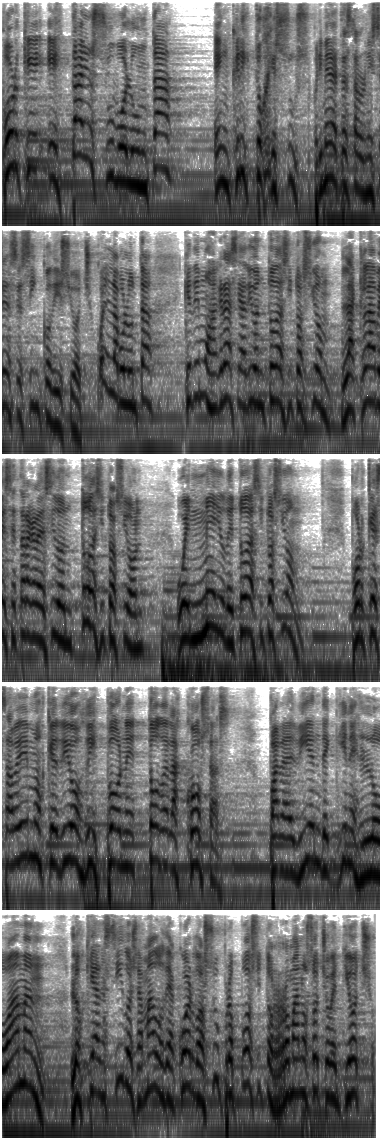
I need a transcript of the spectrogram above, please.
Porque está en su voluntad en Cristo Jesús. Primera de Tesalonicenses 5:18. ¿Cuál es la voluntad? Que demos gracias a Dios en toda situación. La clave es estar agradecido en toda situación o en medio de toda situación. Porque sabemos que Dios dispone todas las cosas para el bien de quienes lo aman, los que han sido llamados de acuerdo a su propósito, Romanos 8:28.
